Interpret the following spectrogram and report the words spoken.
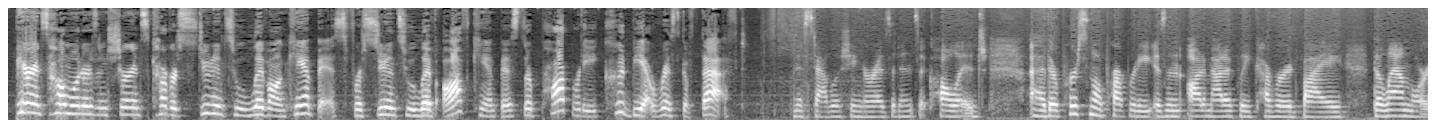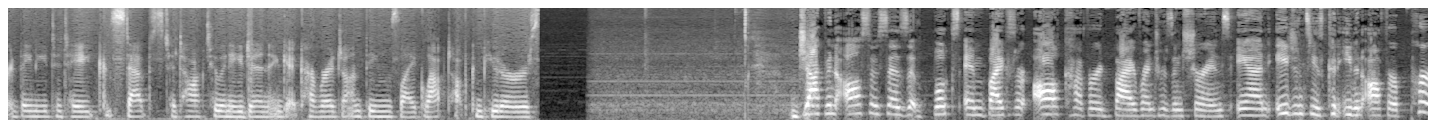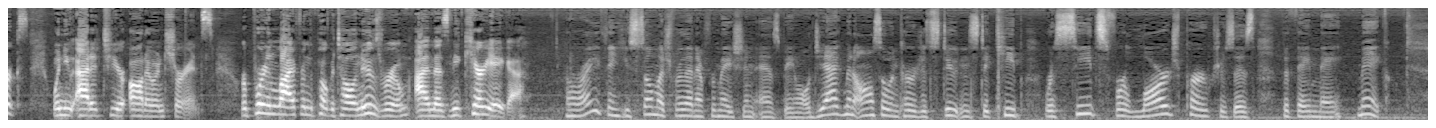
Parents Homeowners Insurance covers students who live on campus. For students who live off campus, their property could be at risk of theft. In establishing a residence at college, uh, their personal property isn't automatically covered by the landlord. They need to take steps to talk to an agent and get coverage on things like laptop computers. Jackman also says that books and bikes are all covered by renter's insurance, and agencies could even offer perks when you add it to your auto insurance. Reporting live from the Pocatello newsroom, I'm Esme Carriega. All right, thank you so much for that information, Esme. Well, Jackman also encourages students to keep receipts for large purchases that they may make.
